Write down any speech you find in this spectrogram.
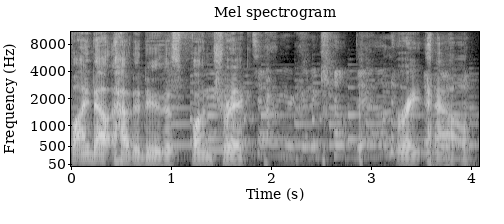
Find out how to do this fun trick right now.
